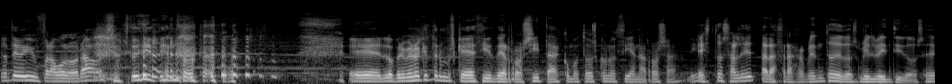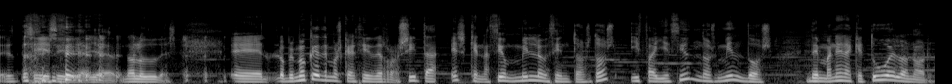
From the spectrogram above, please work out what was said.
no te veo infravalorado, se lo estoy diciendo. Eh, lo primero que tenemos que decir de Rosita, como todos conocían a Rosa. Esto sale para fragmento de 2022, ¿eh? Esto- Sí, sí, ya, ya, no lo dudes. Eh, lo primero que tenemos que decir de Rosita es que nació en 1902 y falleció en 2002, de manera que tuvo el honor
